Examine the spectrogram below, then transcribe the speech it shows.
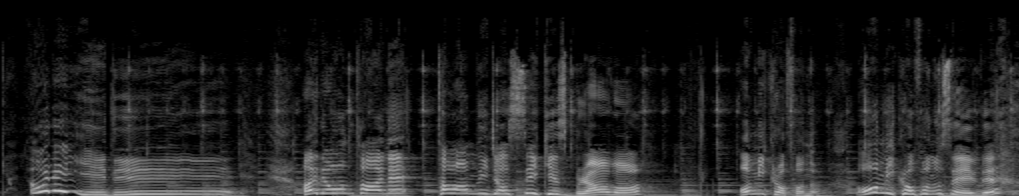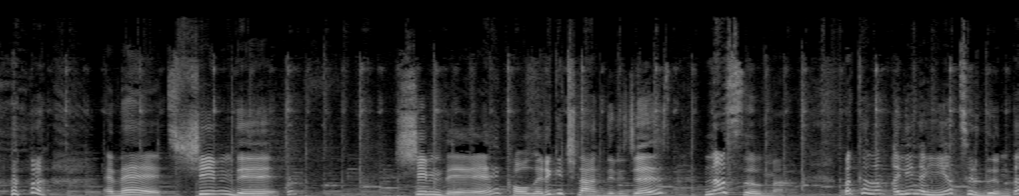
gel. Oley yedi. Hadi on tane tamamlayacağız. Sekiz. Bravo. O mikrofonu. O mikrofonu sevdi. evet. Şimdi. Şimdi kolları güçlendireceğiz. Nasıl mı? Bakalım Alina'yı yatırdığımda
